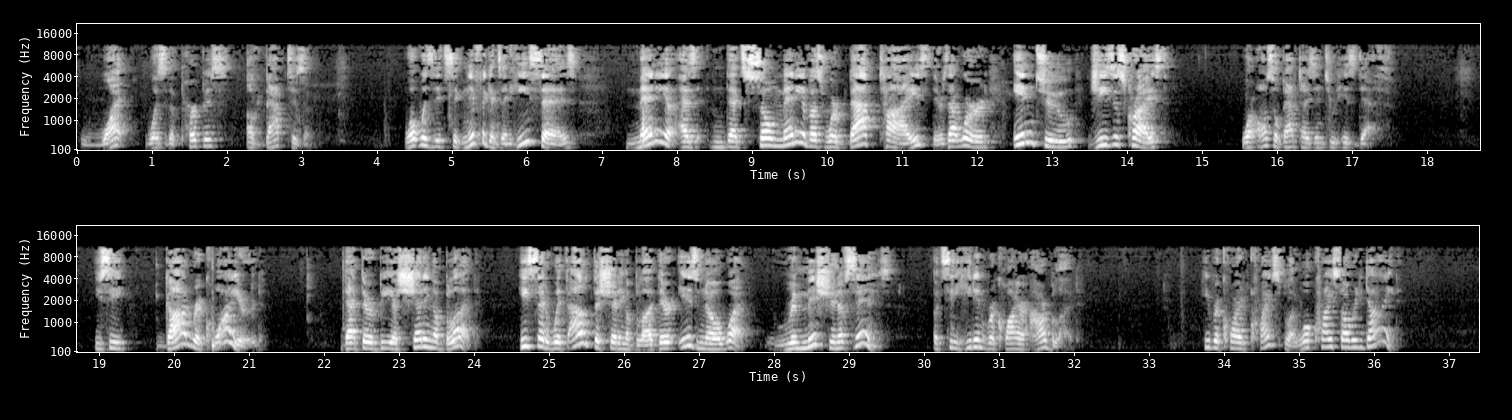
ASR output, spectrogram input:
what was the purpose of baptism. What was its significance? And he says, many as that so many of us were baptized there's that word into jesus christ were also baptized into his death. You see god required that there be a shedding of blood. He said without the shedding of blood there is no what? Remission of sins. But see he didn't require our blood. He required christ's blood. Well christ already died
